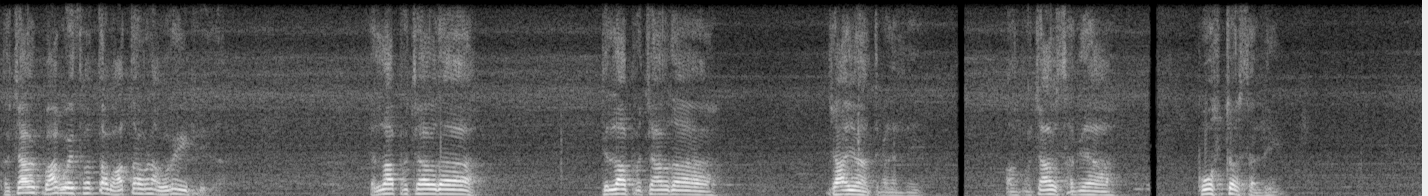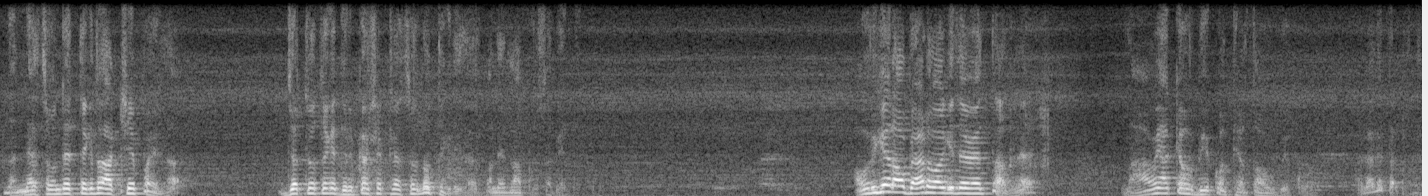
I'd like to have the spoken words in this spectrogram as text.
ಪ್ರಚಾರಕ್ಕೆ ಭಾಗವಹಿಸುವಂಥ ವಾತಾವರಣ ಅವರೇ ಇರಲಿಲ್ಲ ಎಲ್ಲ ಪ್ರಚಾರದ ಜಿಲ್ಲಾ ಪ್ರಚಾರದ ಜಾಹೀರಾತುಗಳಲ್ಲಿ ಪ್ರಚಾರ ಸಭೆಯ ಪೋಸ್ಟರ್ಸಲ್ಲಿ ನನ್ನ ಹೆಸರು ಒಂದೇ ತೆಗೆದು ಆಕ್ಷೇಪ ಇಲ್ಲ. ಜೊತೆ ಜೊತೆಗೆ ದೀರ್ಘ ಶೆಟ್ಟಿ ಹೆಸರನ್ನು ತೆಗೆದಿದ್ದಾರೆ ಮನೆ ಸಭೆಯಲ್ಲಿ. ಅವರಿಗೆ ನಾವು ಬೇಡವಾಗಿದ್ದೇವೆ ಅಂತ ಆದರೆ ನಾವು ಯಾಕೆ ಬೇಕು ಅಂತ ಹೇಳ್ತಾ ಹೋಗಬೇಕು? ಹಾಗಾಗಿ ತಪ್ಪಿದೆ.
